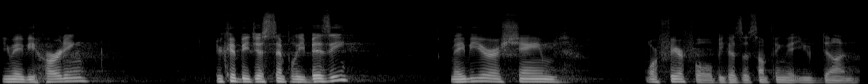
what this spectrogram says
you may be hurting, you could be just simply busy. Maybe you're ashamed or fearful because of something that you've done.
